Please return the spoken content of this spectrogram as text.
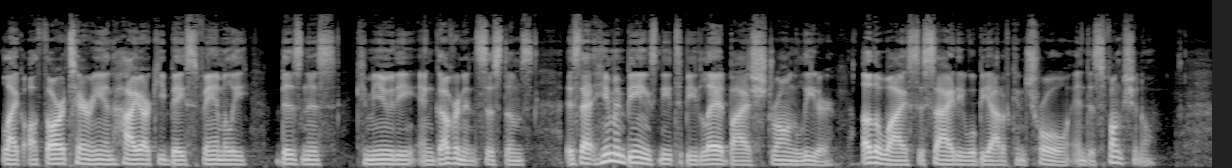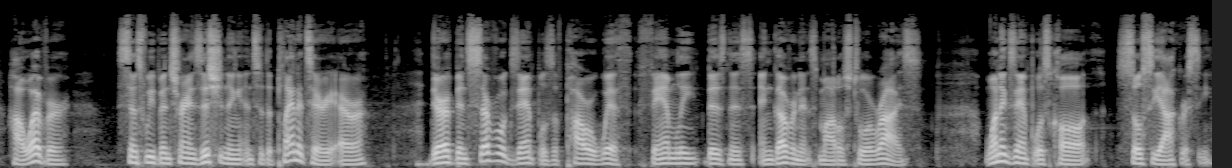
like authoritarian, hierarchy based family, business, community, and governance systems is that human beings need to be led by a strong leader. Otherwise, society will be out of control and dysfunctional. However, since we've been transitioning into the planetary era, there have been several examples of power with family, business, and governance models to arise. One example is called sociocracy.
